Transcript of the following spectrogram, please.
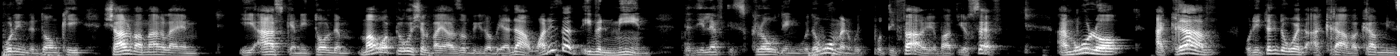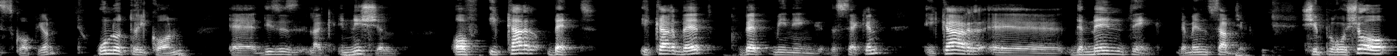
pulling the donkey, שאל ואמר להם, he asked and he told them, מהו הפירוש של ויעזוב בגדו בידה? What does that even mean that he left his clothing with a woman, with פוטיפר, about יוסף? אמרו לו, הקרב, when you take the word הקרב, הקרב means scorpion, אונוטריקון, uh, this is like initial of עיקר בית. עיקר בית, בית meaning the second, עיקר uh, the main thing, the main subject, שפירושו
